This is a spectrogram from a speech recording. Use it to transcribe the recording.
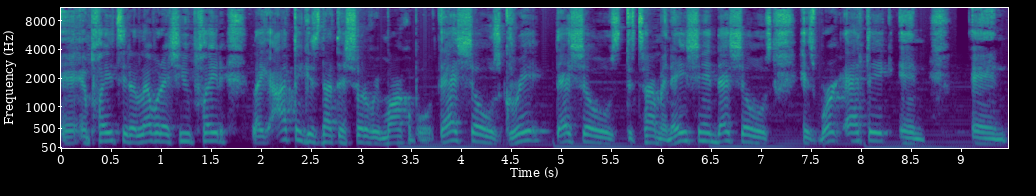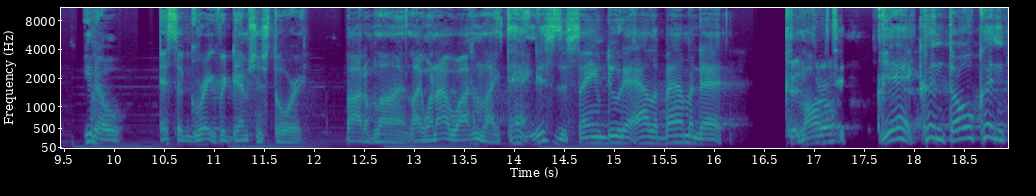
and, and play to the level that you played. Like, I think it's nothing short of remarkable. That shows grit, that shows determination, that shows his work ethic and and you know, It's a great redemption story. Bottom line, like when I watch, I'm like, dang, this is the same dude at Alabama that Couldn't lost throw. it. Yeah, couldn't throw, couldn't.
